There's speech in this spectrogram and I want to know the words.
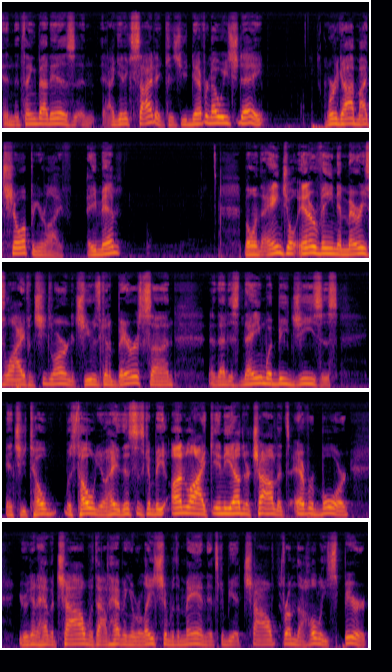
And the thing about it is, and I get excited because you never know each day where God might show up in your life. Amen. But when the angel intervened in Mary's life and she learned that she was going to bear a son and that his name would be Jesus, and she told was told, you know, hey, this is going to be unlike any other child that's ever born. You're going to have a child without having a relationship with a man. It's going to be a child from the Holy Spirit.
